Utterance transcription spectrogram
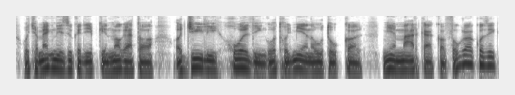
Hogyha megnézzük egyébként magát a, a Geely Holdingot, hogy milyen autókkal, milyen márkákkal foglalkozik,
